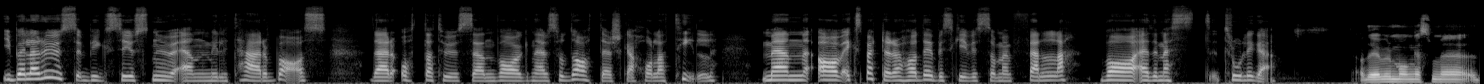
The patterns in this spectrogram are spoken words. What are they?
I Belarus byggs just nu en militärbas där 8000 Wagner-soldater ska hålla till. Men av experter har det beskrivits som en fälla. Vad är det mest troliga? Ja, det är väl många som är,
